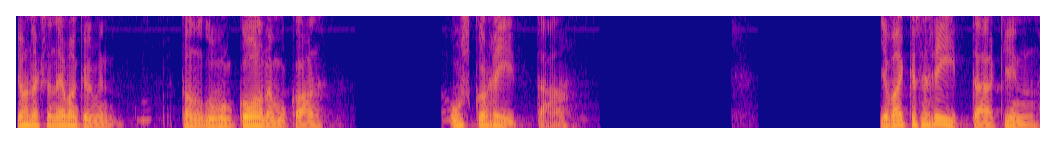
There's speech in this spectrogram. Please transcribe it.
Johanneksen evankeliumin tuon luvun kolme mukaan usko riittää. Ja vaikka se riittääkin,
